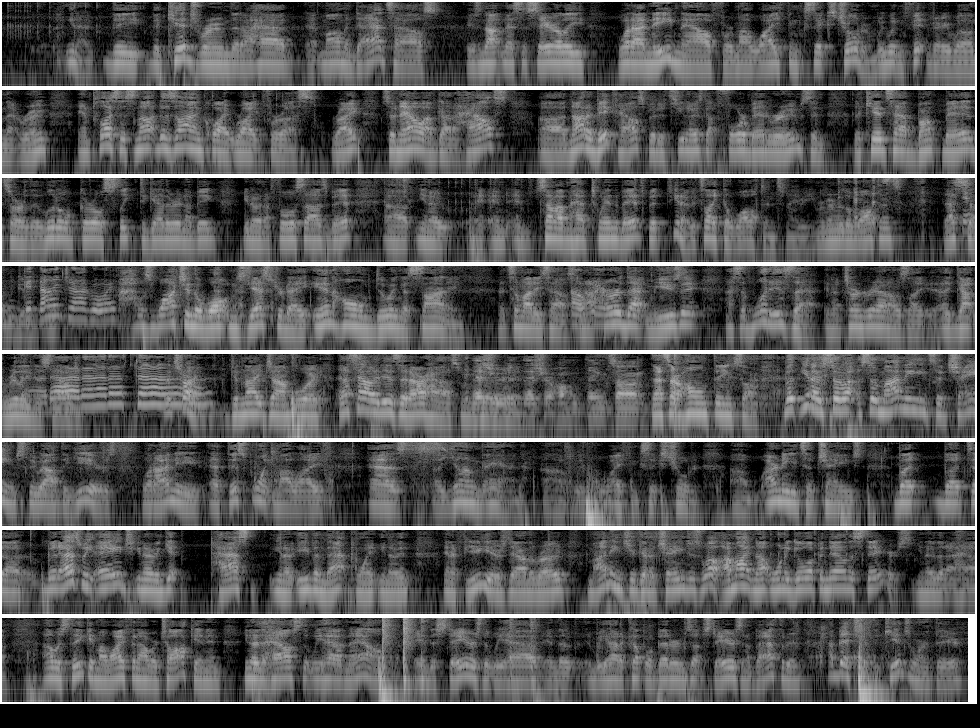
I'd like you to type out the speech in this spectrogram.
you know, the the kids' room that I had at mom and dad's house is not necessarily what I need now for my wife and six children. We wouldn't fit very well in that room, and plus, it's not designed quite right for us, right? So now I've got a house. Uh, not a big house, but it's you know it's got four bedrooms, and the kids have bunk beds, or the little girls sleep together in a big you know in a full size bed. Uh, you know, and and some of them have twin beds, but you know it's like the Waltons maybe. Remember the Waltons? That's Yeah, something good. Good night, John Boy. I was watching the Waltons yesterday in home doing a signing at somebody's house, and Oh, I really? heard that music. I said, "What is that?" And I turned around. I was like, I got really Da, nostalgic. da, da, da. That's right. Good night, John Boy. That's how it is at our house when we That's go to your bed. that's your home theme song. That's our home theme song. But you know, so so my needs have changed throughout the years. What I need at this point in my life, as a young man uh, with a wife and six children, um, our needs have changed. But but uh, but as we age, you know, and get past you know even that point, you know, in, in a few years down the road, my needs are going to change as well. I might not want to go up and down the stairs, you know, that I have. I was thinking, my wife and I were talking, and you know, the house that we have now, and the stairs that we have, and the and we had a couple of bedrooms upstairs and a bathroom. I bet you if the kids weren't there,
